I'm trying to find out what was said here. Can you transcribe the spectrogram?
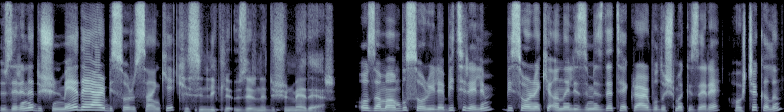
Üzerine düşünmeye değer bir soru sanki. Kesinlikle üzerine düşünmeye değer. O zaman bu soruyla bitirelim. Bir sonraki analizimizde tekrar buluşmak üzere. Hoşça kalın.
